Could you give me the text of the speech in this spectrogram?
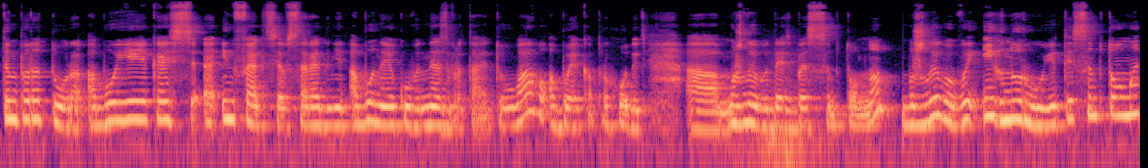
температура, або є якась е, інфекція всередині, або на яку ви не звертаєте увагу, або яка проходить, можливо, десь безсимптомно, можливо, ви ігноруєте симптоми,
